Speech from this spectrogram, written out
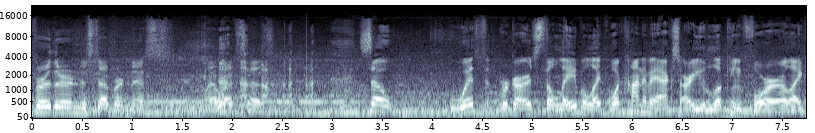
Further into stubbornness, my wife says. So, with regards to the label, like what kind of acts are you looking for? Like,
